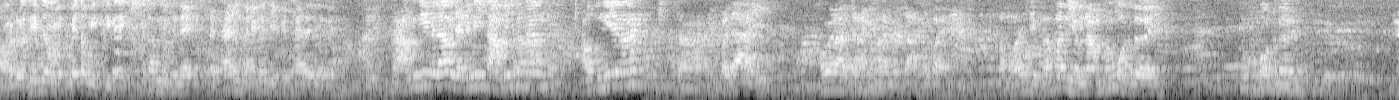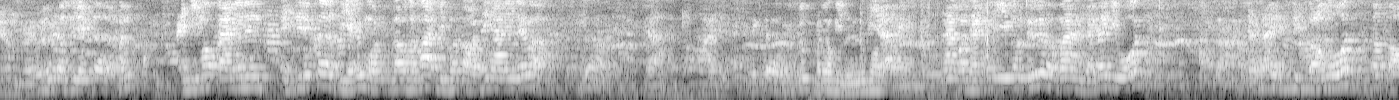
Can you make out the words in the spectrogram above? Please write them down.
อ๋อโดยที่ไม่ต้องไม่ต้องมีสีเล็กไม่ต้องมีทีเล็กแต่ใช้ตรงไหนก็หยิบไปใช้ได้เลยสามตรงนี้ไปแล้วอยากจะมีสามในชุดหนึงเอาตรงนี้ได้ไหมได้ก็ได้อีกเพราะเวลาจ่ายไฟมาจ่ายเข้าไป210แล้วก็เหนียวนำทั้งหมดเลย ทุกคนเลยไม่ต้องซีเลคเตอร์มันไอ้มีหม้อแปลงตัวนึงไอ้ซีเลคเตอร์เสียไปหมดเราสามารถหยิบมาต่อใช้งานเองได้ป่ะได้ ได้ใช่ซีเลคเตอร์ยุบมันต้องรื้อหม้อแปลง หน้าคอนแทคไม่ดีก็รื้อออกมาอยากได้กี่โวลต์อยากได้ 12 โวลต์ก็ต่อ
